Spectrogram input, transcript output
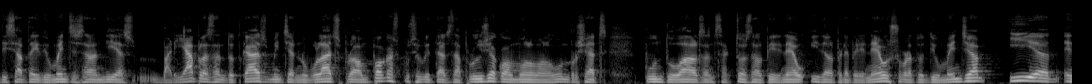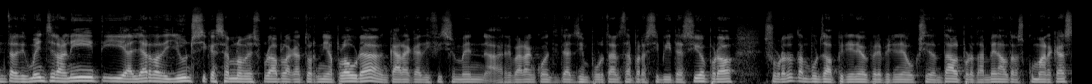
dissabte i diumenge seran dies variables, en tot cas, mitjans nuvolats, però amb poques possibilitats de pluja, com molt amb alguns ruixats puntuals en sectors del Pirineu i del Prepirineu, sobretot diumenge i eh, entre diumenge a la nit i al llarg de dilluns sí que sembla més probable que torni a ploure, encara que difícilment arribaran quantitats importants de precipitació, però sobretot en punts del Pirineu i Prepirineu Occidental, però també en altres comarques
